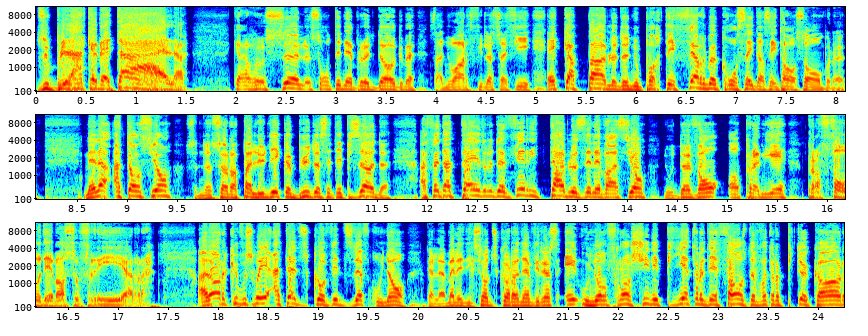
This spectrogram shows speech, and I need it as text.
du black metal car seul son ténébreux dogme, sa noire philosophie, est capable de nous porter ferme conseil dans ces temps sombres. Mais là, attention, ce ne sera pas l'unique but de cet épisode. Afin d'atteindre de véritables élévations, nous devons, en premier, profondément souffrir. Alors que vous soyez atteint du COVID-19 ou non, que la malédiction du coronavirus ait ou non franchi les piètres défenses de votre piteux corps,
